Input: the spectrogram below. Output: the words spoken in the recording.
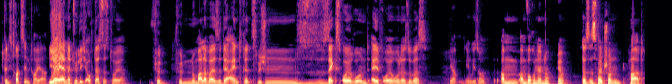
Ich finde es trotzdem teuer. Ja, ja, natürlich, auch das ist teuer. Für, für normalerweise der Eintritt zwischen 6 Euro und 11 Euro oder sowas Ja, irgendwie so. am, am Wochenende. Ja, das ist halt schon hart.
